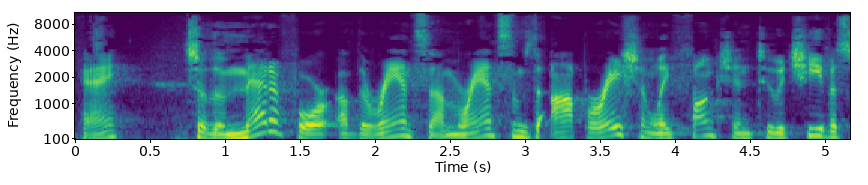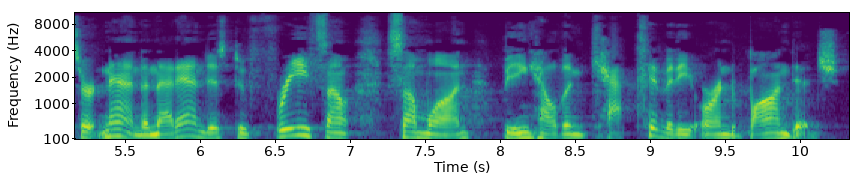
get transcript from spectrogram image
Okay? So the metaphor of the ransom, ransoms operationally function to achieve a certain end, and that end is to free some, someone being held in captivity or in bondage.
